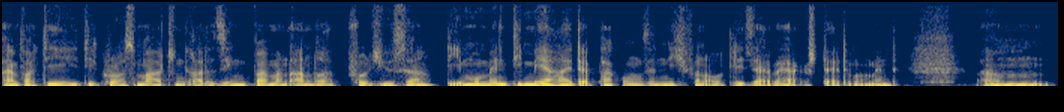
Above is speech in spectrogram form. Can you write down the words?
einfach die, die Gross Margin gerade sinkt, weil man andere Producer, die im Moment die Mehrheit der Packungen sind nicht von Oatly selber hergestellt im Moment. Ähm,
